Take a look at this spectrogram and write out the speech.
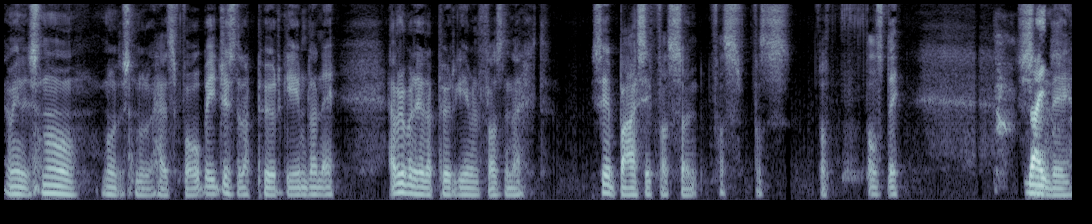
I mean, it's no, no, it's not his fault, but he just had a poor game, didn't he? Everybody had a poor game on Thursday night. Say Bassey for Sun, for, for, for Thursday. Right. Sunday.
